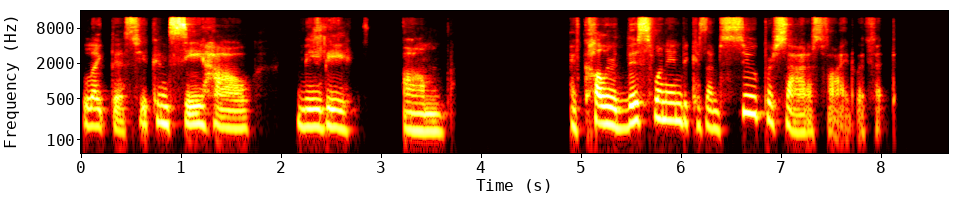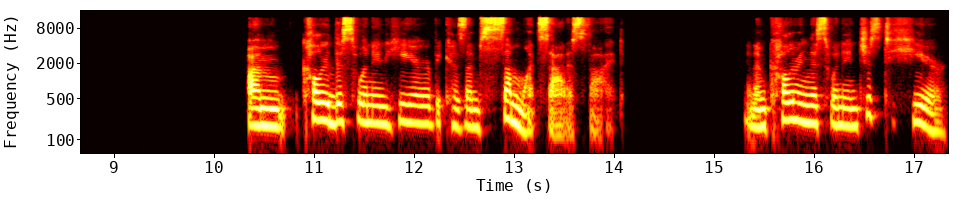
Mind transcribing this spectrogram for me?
like this. You can see how maybe um, I've colored this one in because I'm super satisfied with it. I'm colored this one in here because I'm somewhat satisfied. And I'm coloring this one in just to here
